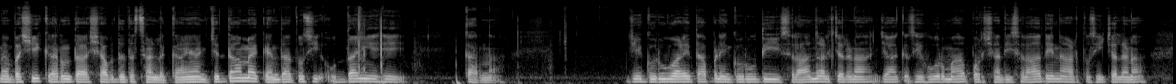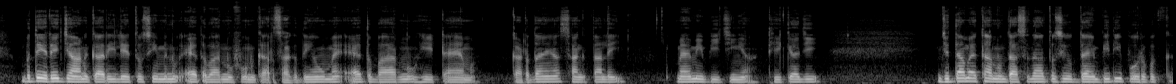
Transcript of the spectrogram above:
ਮੈਂ ਬਸ਼ੀਕਰਨ ਦਾ ਸ਼ਬਦ ਦੱਸਣ ਲੱਗਾ ਆ ਜਿੱਦਾਂ ਮੈਂ ਕਹਿੰਦਾ ਤੁਸੀਂ ਉਦਾਂ ਹੀ ਇਹ ਕਰਨਾ। ਜੇ ਗੁਰੂ ਵਾਲੇ ਤਾਂ ਆਪਣੇ ਗੁਰੂ ਦੀ ਸਲਾਹ ਨਾਲ ਚੱਲਣਾ ਜਾਂ ਕਿਸੇ ਹੋਰ ਮਹਾਂਪੁਰਸ਼ਾਂ ਦੀ ਸਲਾਹ ਦੇ ਨਾਲ ਤੁਸੀਂ ਚੱਲਣਾ ਵਧੇਰੇ ਜਾਣਕਾਰੀ ਲਈ ਤੁਸੀਂ ਮੈਨੂੰ ਐਤਵਾਰ ਨੂੰ ਫੋਨ ਕਰ ਸਕਦੇ ਹੋ। ਮੈਂ ਐਤਵਾਰ ਨੂੰ ਹੀ ਟਾਈਮ ਕੱਢਦਾ ਆ ਸੰਗਤਾਂ ਲਈ। ਮੈਂ ਵੀ ਬੀਜੀ ਆ ਠੀਕ ਹੈ ਜੀ। ਜਿੱਦਾਂ ਮੈਂ ਤੁਹਾਨੂੰ ਦੱਸਦਾ, ਤੁਸੀਂ ਉਦਾਂ ਹੀ ਵਿਧੀ ਪੂਰਵਕ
